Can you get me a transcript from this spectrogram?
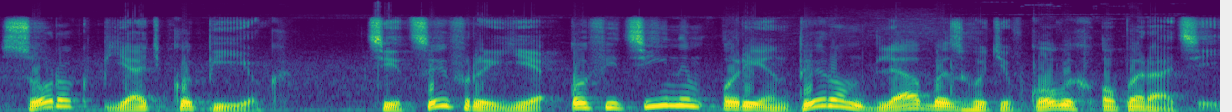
45 копійок. Ці цифри є офіційним орієнтиром для безготівкових операцій.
